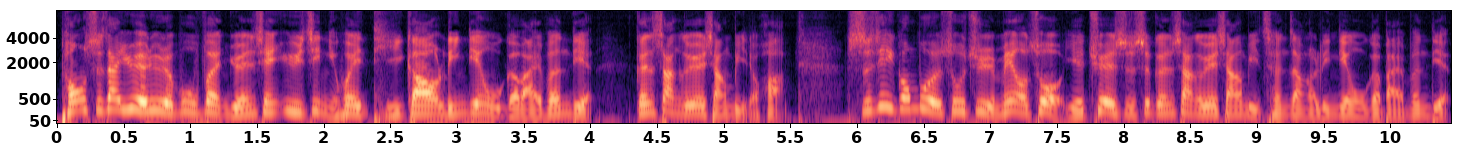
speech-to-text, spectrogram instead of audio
同时，在月率的部分，原先预计你会提高零点五个百分点，跟上个月相比的话。实际公布的数据没有错，也确实是跟上个月相比成长了零点五个百分点。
